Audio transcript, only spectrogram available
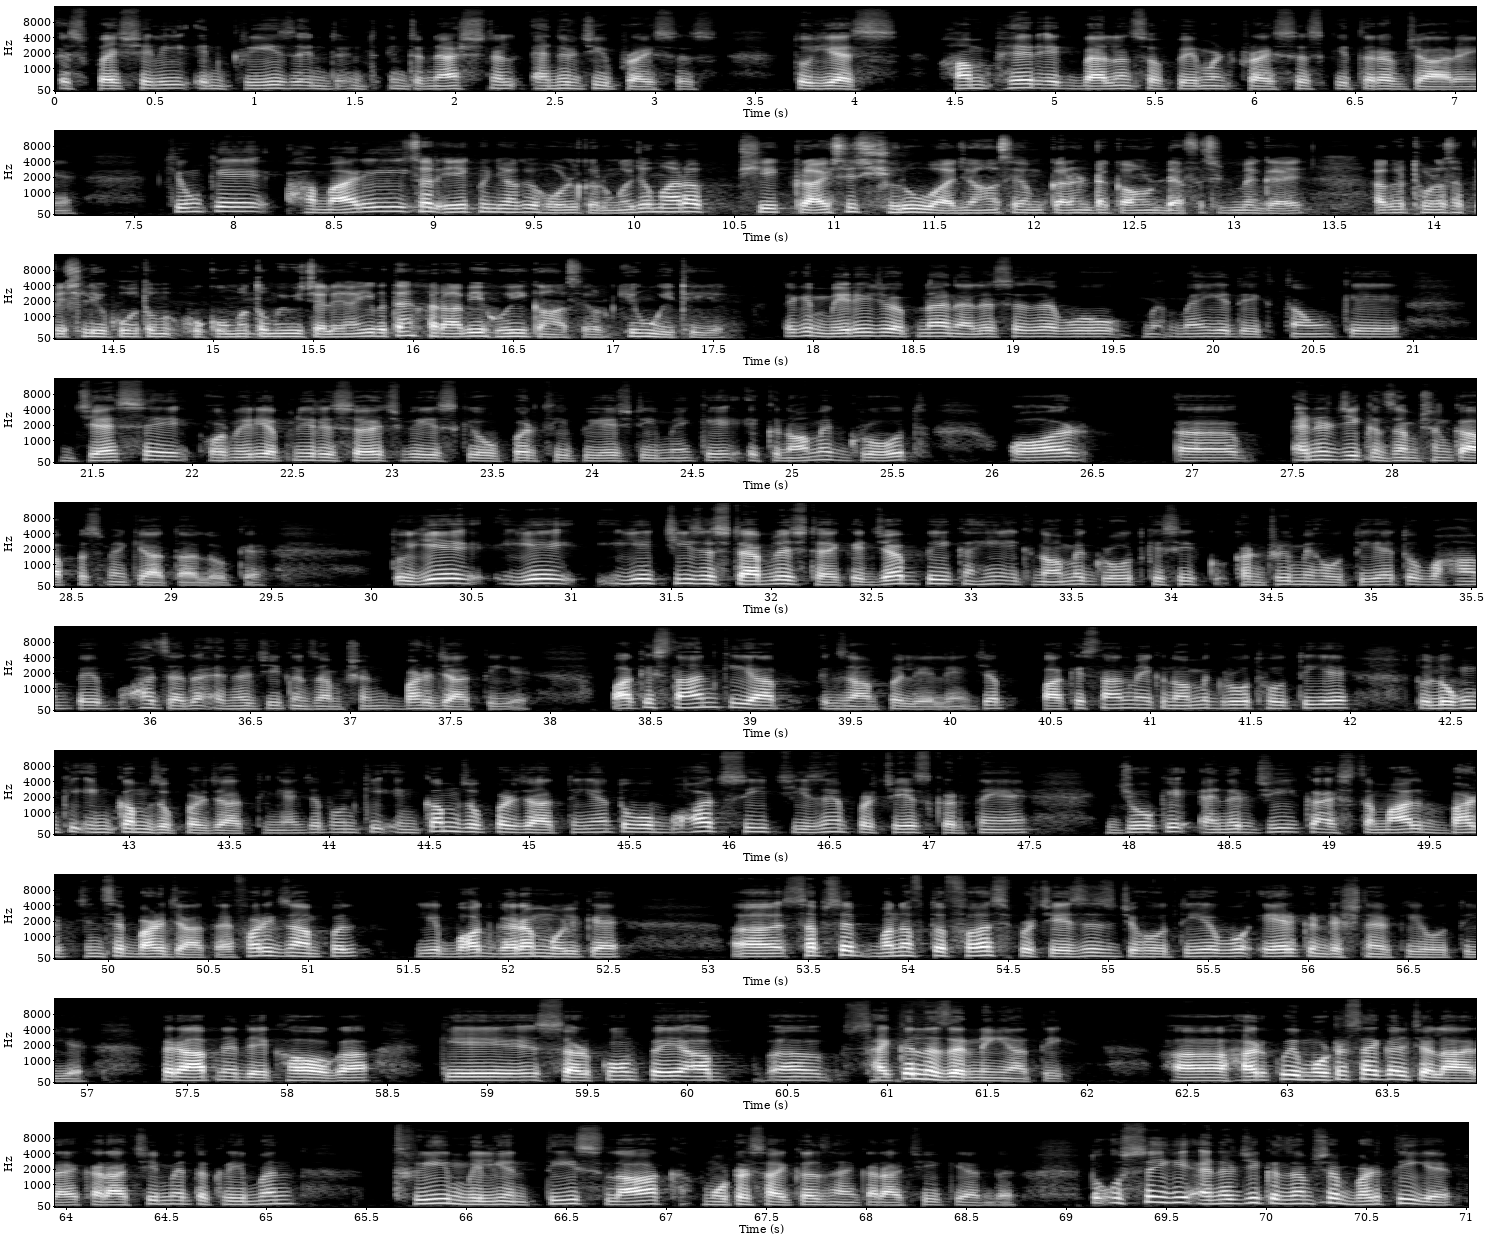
specially increase in international energy prices तो यस हम फिर एक बैलेंस ऑफ़ पेमेंट क्राइसिस की तरफ़ जा रहे हैं। क्योंकि हमारी सर एक मिनट जाके होल्ड करूँगा। जो हमारा ये क्राइसिस शुरू हुआ जहाँ से हम करंट अकाउंट डेफिसिट में गए अगर थोड़ा सा पिछली हुकूमतों में भी चले जाएँ ये बताएँ ख़राबी हुई कहाँ से और क्यों हुई थी ये? देखिए मेरी जो अपना एनालिसिस है वो मैं ये देखता हूँ कि जैसे और मेरी अपनी रिसर्च भी इसके ऊपर थी पीएचडी में कि इकोनॉमिक ग्रोथ और एनर्जी कंजम्पशन का आपस में क्या ताल्लुक है। तो ये ये ये चीज़ इस्टेब्लिश्ड है कि जब भी कहीं इकोनॉमिक ग्रोथ किसी कंट्री में होती है तो वहाँ पे बहुत ज़्यादा एनर्जी कंजम्पशन बढ़ जाती है। पाकिस्तान की आप एग्ज़ाम्पल ले लें, जब पाकिस्तान में इकोनॉमिक ग्रोथ होती है तो लोगों की इनकम्स ऊपर जाती हैं। जब उनकी इनकम्स ऊपर जाती हैं तो वो बहुत सी चीज़ें परचेज़ करते हैं, जो कि एनर्जी का इस्तेमाल बढ़, जिनसे बढ़ जाता है। फॉर एग्ज़ाम्पल ये बहुत गर्म मुल्क है सबसे one of the first purchases जो होती है वो एयर कंडीशनर की होती है। फिर आपने देखा होगा कि सड़कों पे अब साइकिल नज़र नहीं आती। आ, हर कोई मोटरसाइकिल चला रहा है। कराची में तकरीबन थ्री मिलियन तीस लाख मोटरसाइकिल्स हैं कराची के अंदर। तो उससे ये एनर्जी कंजम्पशन बढ़ती है।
